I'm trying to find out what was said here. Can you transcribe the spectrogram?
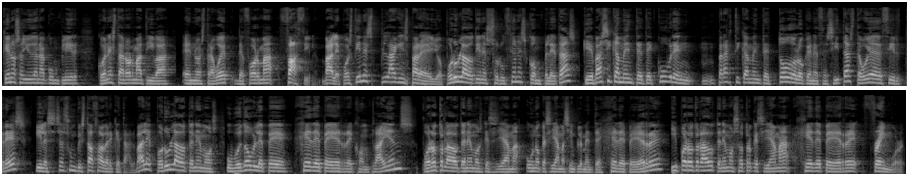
que nos ayuden a cumplir con esta normativa en nuestra web de forma fácil? Vale, pues tienes plugins para ello. Por un lado tienes soluciones completas que básicamente te cubren prácticamente todo lo que necesitas. Te voy a decir tres y les echas un vistazo a ver qué tal, ¿vale? Por un lado tenemos WP GDPR Compliance, por otro lado tenemos que se llama uno que se llama simplemente GDPR y por otro lado tenemos otro que se llama GDPR GDPR Framework.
